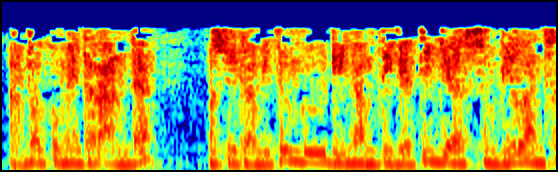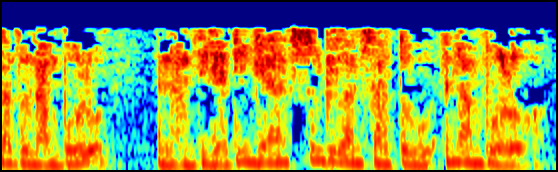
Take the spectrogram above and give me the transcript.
Apa komentar Anda? Masih kami tunggu di 633 9160, 633 9160.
